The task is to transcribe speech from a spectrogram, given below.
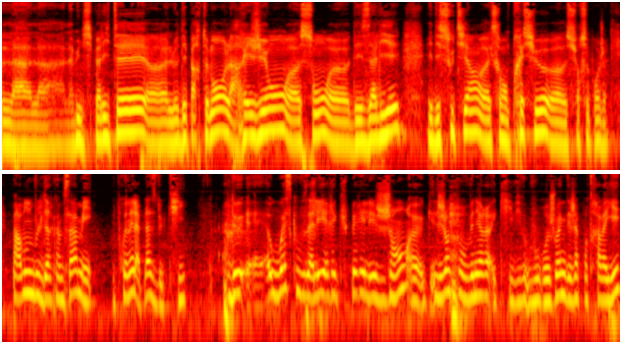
la, la, municipalité, le département, la région sont des alliés et des soutiens extrêmement précieux sur ce projet. Pardon de vous le dire comme ça, mais vous prenez la place de qui? De, où est-ce que vous allez récupérer les gens, les gens qui vont venir, qui vous rejoignent déjà pour travailler,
